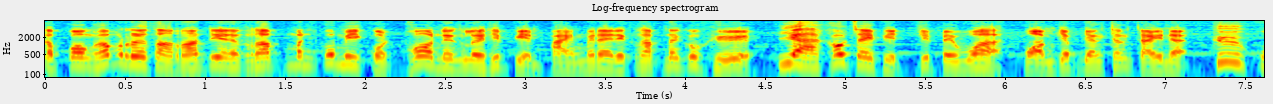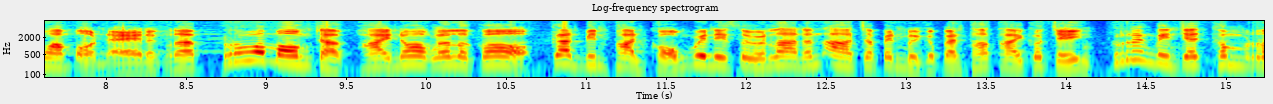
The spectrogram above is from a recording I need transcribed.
กับกองทัพเรือสหรัฐเนี่ยนะครับ มันก็มีกฎข้อหนึ่งเลยที่เปลี่ยนแปลงไม่ได้เลยครับ นั่นก็คือ อย่าเข้าใจผิดคิดไปว่าความยับยั้งชั่งใจน่ะคือความอ่อนแอนะครับ เพราะว่ามองจากภายนอกแล้วแล้วก็การบินผ่านของเวเนซุเอลานั้นอาจจะเป็นเหมือนกับการท้าทายก็จริงเครื่องบินเจ็ตคำร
